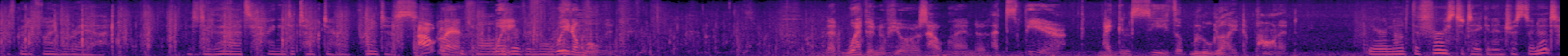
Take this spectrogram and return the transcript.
I've got to find Ourea. And to do that, I need to talk to her apprentice. Outlander, who followed the wait, wait a moment. That weapon of yours, Outlander, that spear, I can see the blue light upon it. You're not the first to take an interest in it.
